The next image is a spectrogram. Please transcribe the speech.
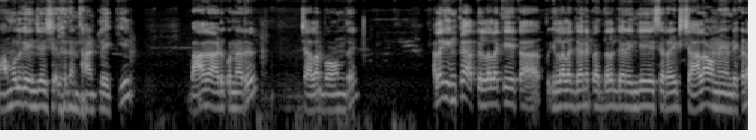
మామూలుగా ఎంజాయ్ చేయలేదండి దాంట్లో ఎక్కి. బాగా ఆడుకున్నారు. చాలా బాగుంది. అలాగే ఇంకా పిల్లలకి పిల్లలకు కానీ పెద్దలకు కానీ ఎంజాయ్ చేసే రైడ్స్ చాలా ఉన్నాయండి ఇక్కడ.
